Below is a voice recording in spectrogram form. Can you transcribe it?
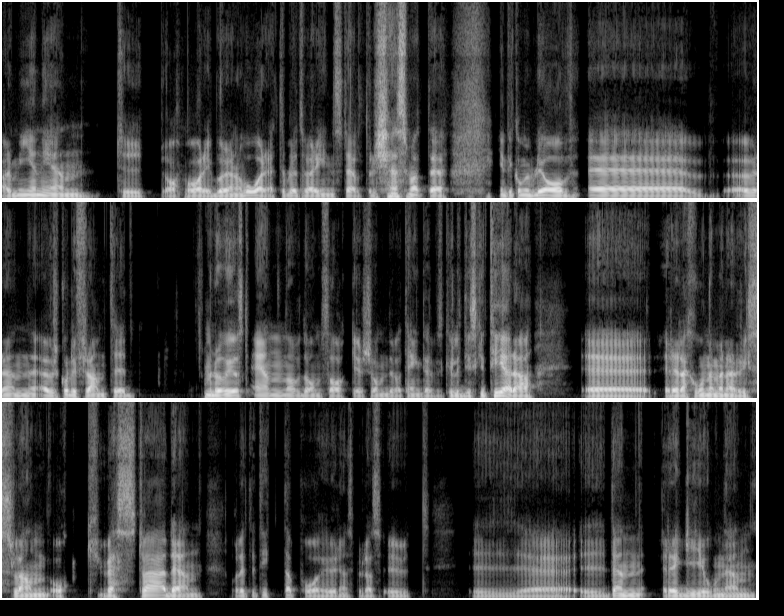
Armenien typ, ja, vad var det, i början av året. Det blev tyvärr inställt och det känns som att det inte kommer bli av eh, över en överskådlig framtid. Men då var just en av de saker som det var tänkt att vi skulle diskutera eh, relationen mellan Ryssland och västvärlden och lite titta på hur den spelas ut i, eh, i den regionen.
